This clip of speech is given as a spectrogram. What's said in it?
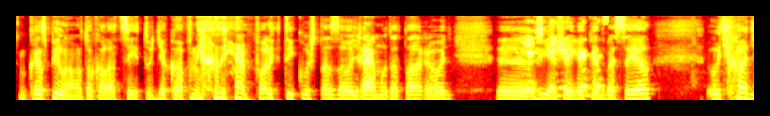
akkor az pillanatok alatt szét tudja kapni az ilyen politikust azzal, hogy rámutat arra, hogy hülyeségeket beszél. Úgyhogy,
